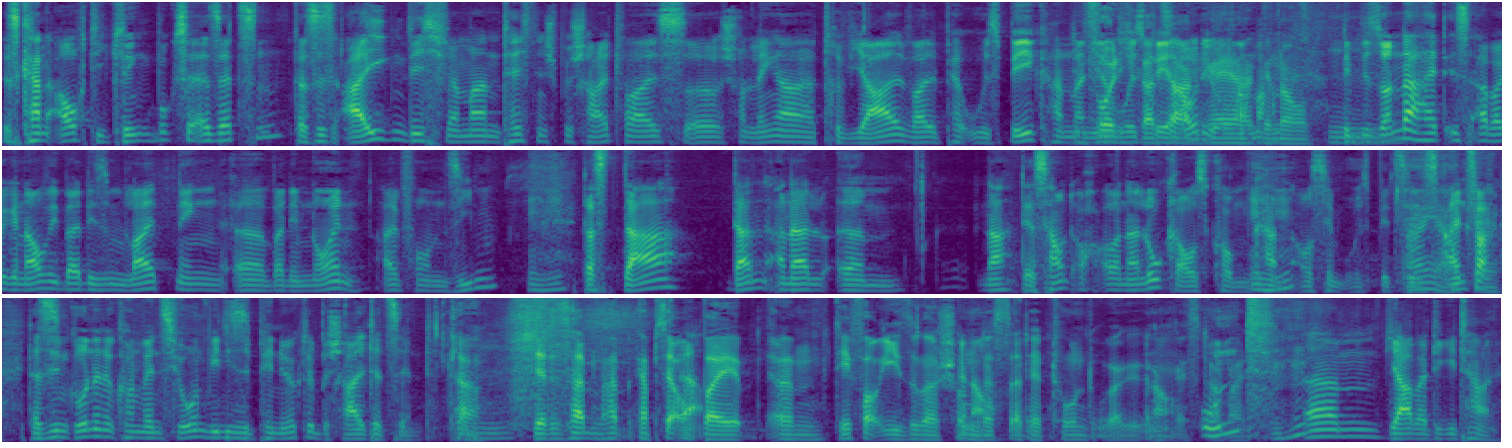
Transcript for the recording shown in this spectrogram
Es kann auch die Klinkenbuchse ersetzen. Das ist eigentlich, wenn man technisch Bescheid weiß, äh, schon länger trivial, weil per USB kann man ja. USB-Audio Ja, machen. genau. Die Besonderheit ist aber genau wie bei diesem Lightning, äh, bei dem neuen iPhone 7, Mhm. dass da dann ähm, na, der Sound auch analog rauskommen kann aus dem USB-C. Ah, Das ist ja, einfach, okay. das ist im Grunde eine Konvention, wie diese Pinökel beschaltet sind. Klar. Ja, deshalb gab es ja auch Ja. bei ähm, DVI sogar schon, Genau. dass da der Ton drüber gegangen Genau. ist. Und damals. ähm, ja, aber digital.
